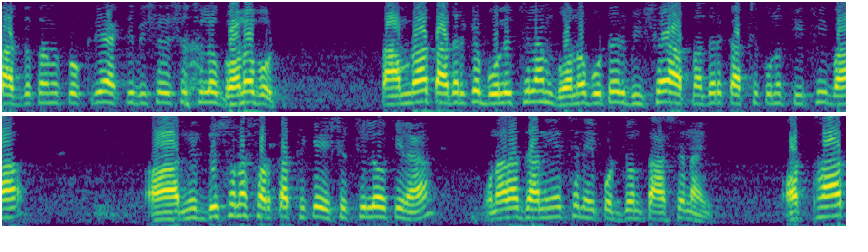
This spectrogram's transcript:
কার্যক্রমের প্রক্রিয়া একটি বিষয় এসেছিল গণভোট। তা আমরা তাদেরকে বলেছিলাম গণভোটের বিষয়ে আপনাদের কাছে কোনো চিঠি বা নির্দেশনা সরকার থেকে এসেছিল কিনা, ওনারা জানিয়েছেন এই পর্যন্ত আসে নাই। অর্থাৎ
